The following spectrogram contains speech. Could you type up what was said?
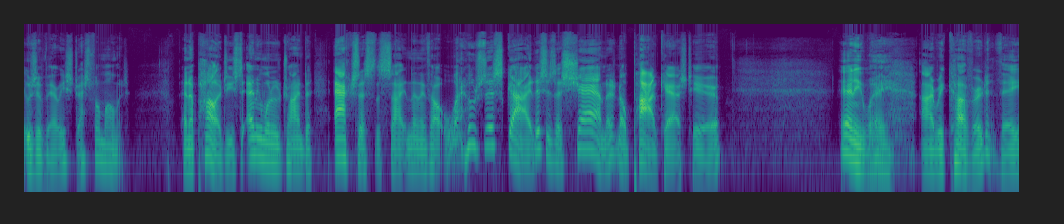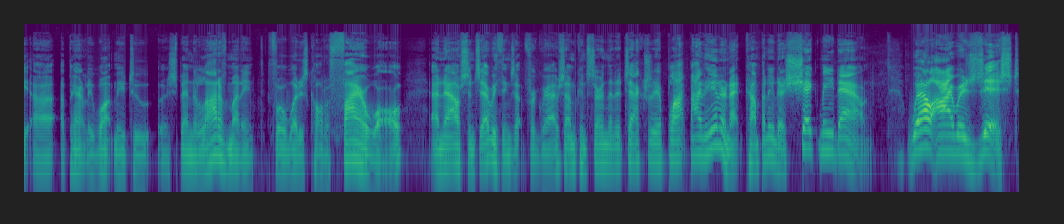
It was a very stressful moment. And apologies to anyone who tried to access the site and then they thought, what? Who's this guy? This is a sham. There's no podcast here. Anyway, I recovered. They uh, apparently want me to uh, spend a lot of money for what is called a firewall. And now, since everything's up for grabs, I'm concerned that it's actually a plot by the internet company to shake me down. Well, I resist.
